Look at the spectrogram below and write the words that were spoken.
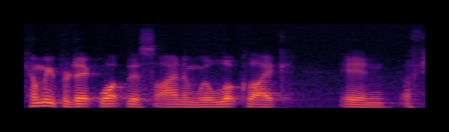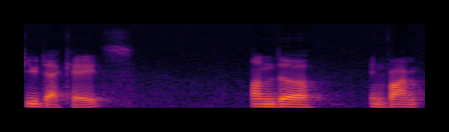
can we predict what this island will look like in a few decades under environment,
